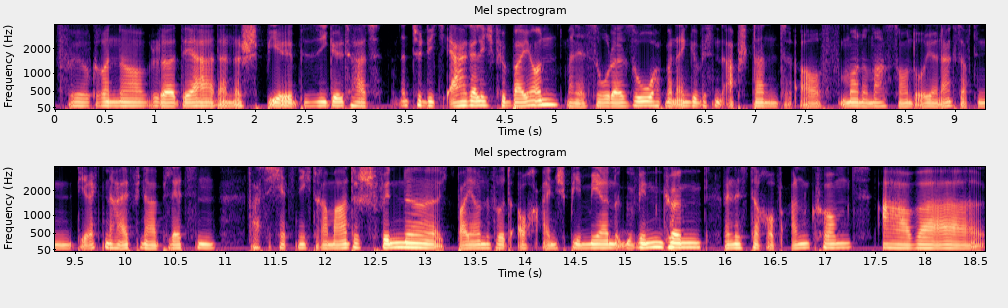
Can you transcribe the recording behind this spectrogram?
für Grenoble, der dann das Spiel besiegelt hat. Natürlich ärgerlich für Bayonne. Man ist so oder so, hat man einen gewissen Abstand auf Monomarsan und Oyonnax auf den direkten Halbfinalplätzen was ich jetzt nicht dramatisch finde. Bayern wird auch ein Spiel mehr gewinnen können, wenn es darauf ankommt. Aber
